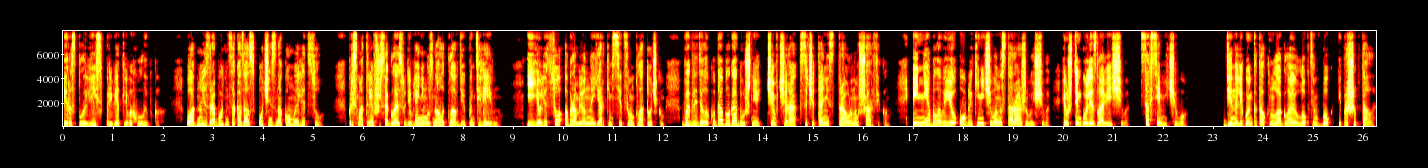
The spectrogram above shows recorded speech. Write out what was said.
и расплылись в приветливых улыбках. У одной из работниц оказалось очень знакомое лицо. Присмотревшись, Аглая с удивлением узнала Клавдию Пантелеевну. Ее лицо, обрамленное ярким ситцевым платочком, выглядело куда благодушнее, чем вчера в сочетании с траурным шарфиком. И не было в ее облике ничего настораживающего, и уж тем более зловещего. Совсем ничего. Дина легонько толкнула Аглаю локтем в бок и прошептала.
